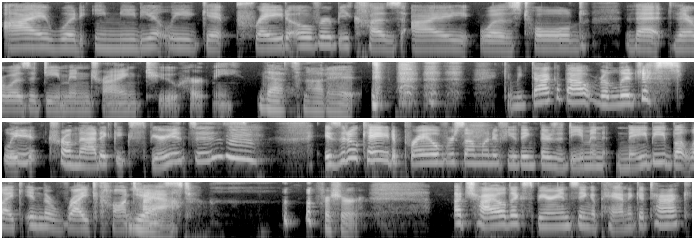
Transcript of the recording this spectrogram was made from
I would immediately get prayed over because I was told that there was a demon trying to hurt me. that's not it Can we talk about religiously traumatic experiences? Hmm. Is it okay to pray over someone if you think there's a demon? Maybe, but like in the right context. for sure A child experiencing a panic attack,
